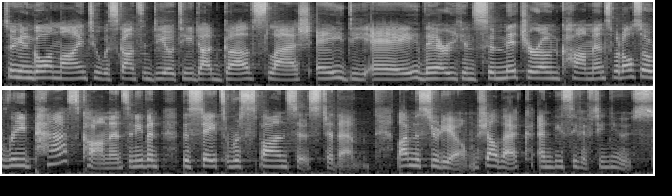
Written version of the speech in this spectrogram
So you can go online to wisconsindot.gov slash ADA. There you can submit your own comments, but also read past comments and even the state's responses to them. Live in the studio, Michelle Beck, NBC 15 News.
